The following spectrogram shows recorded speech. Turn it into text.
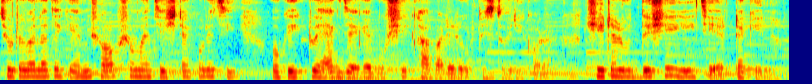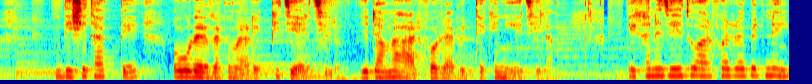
ছোটোবেলা থেকে আমি সব সময় চেষ্টা করেছি ওকে একটু এক জায়গায় বসে খাবারের অভ্যেস তৈরি করার। সেটার উদ্দেশ্যেই এই চেয়ারটা কেনা। দেশে থাকতে ওর এরকম আরেকটি চেয়ার ছিল, যেটা আমরা আর ফর র্যাবিট থেকে নিয়েছিলাম। এখানে যেহেতু আর ফর র্যাবিট নেই,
